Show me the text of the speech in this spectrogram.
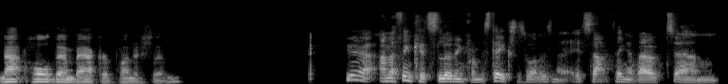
not hold them back or punish them. Yeah and i think it's learning from mistakes as well isn't it? It's that thing about um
